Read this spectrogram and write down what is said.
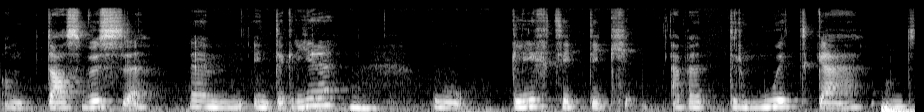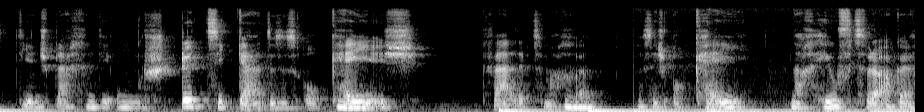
Und das Wissen ähm, integrieren mhm. und gleichzeitig eben den Mut geben und die entsprechende Unterstützung geben, dass es okay mhm. ist, Fehler zu machen. Mhm. Es ist okay, nach Hilfe zu fragen.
